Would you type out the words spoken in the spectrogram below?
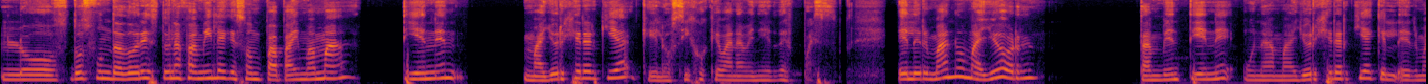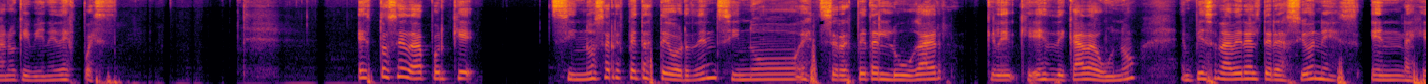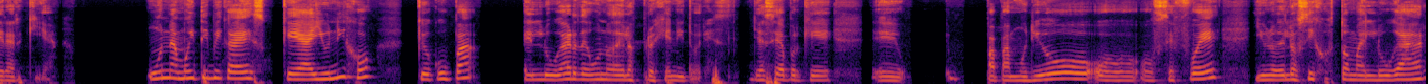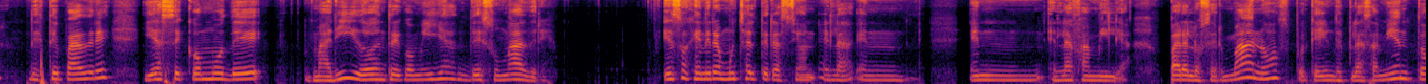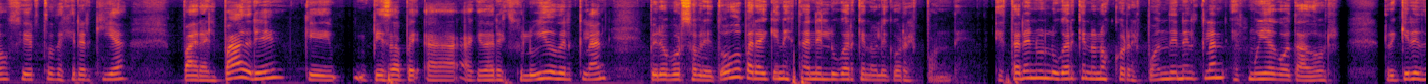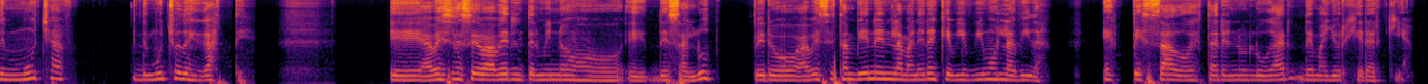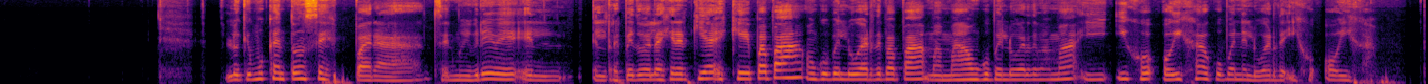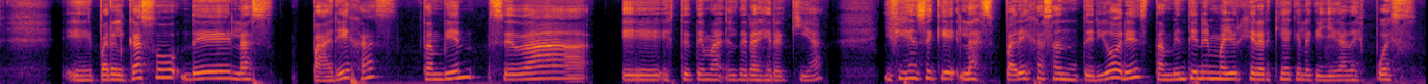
los dos fundadores de una familia que son papá y mamá tienen mayor jerarquía que los hijos que van a venir después. El hermano mayor también tiene una mayor jerarquía que el hermano que viene después. Esto se da porque si no se respeta este orden, si no se respeta el lugar que, es de cada uno, empiezan a haber alteraciones en la jerarquía. Una muy típica es que hay un hijo que ocupa el lugar de uno de los progenitores, ya sea porque eh, papá murió o, se fue y uno de los hijos toma el lugar de este padre y hace como de marido, entre comillas, de su madre. Eso genera mucha alteración en la, en, en, en la familia. Para los hermanos, porque hay un desplazamiento, ¿cierto?, de jerarquía, para el padre, que empieza a, quedar excluido del clan, pero por sobre todo para quien está en el lugar que no le corresponde. Estar en un lugar que no nos corresponde en el clan es muy agotador, requiere de, mucha, de mucho desgaste. Eh, a veces se va a ver en términos eh, de salud, pero a veces también en la manera en que vivimos la vida. Es pesado estar en un lugar de mayor jerarquía. Lo que busca entonces, para ser muy breve, el, respeto de la jerarquía es que papá ocupe el lugar de papá, mamá ocupe el lugar de mamá y hijo o hija ocupen el lugar de hijo o hija. Eh, para el caso de las parejas, también se da eh, este tema, el de la jerarquía. Y fíjense que las parejas anteriores también tienen mayor jerarquía que la que llega después.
